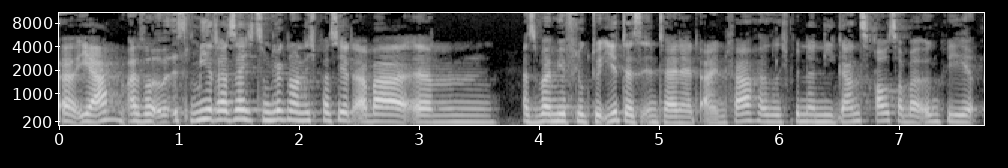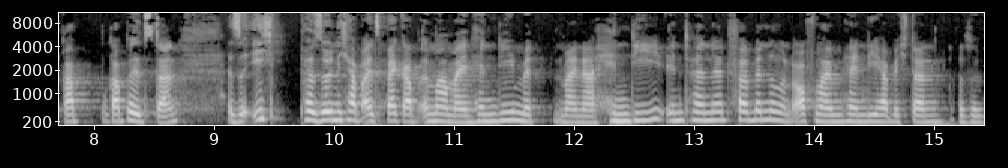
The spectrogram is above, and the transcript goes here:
Äh, ja, also ist mir tatsächlich zum Glück noch nicht passiert, aber ähm, also bei mir fluktuiert das Internet einfach. Also ich bin da nie ganz raus, aber irgendwie rapp, rappelt's dann. Also ich persönlich habe als Backup immer mein Handy mit meiner Handy-Internetverbindung und auf meinem Handy habe ich dann, also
